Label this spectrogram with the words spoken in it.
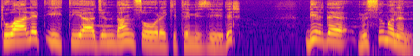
tuvalet ihtiyacından sonraki temizliğidir. Bir de Müslümanın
